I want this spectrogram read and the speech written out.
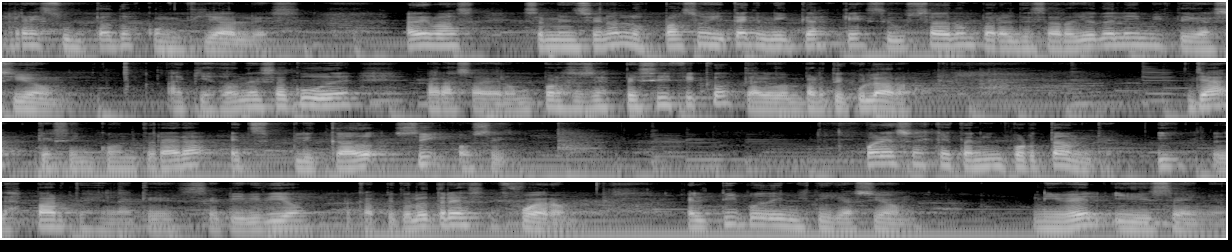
resultados confiables. Además, se mencionan los pasos y técnicas que se usaron para el desarrollo de la investigación. Aquí es donde se acude para saber un proceso específico de algo en particular, ya que se encontrará explicado sí o sí. Por eso es que es tan importante y las partes en las que se dividió el capítulo 3 fueron el tipo de investigación, nivel y diseño,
